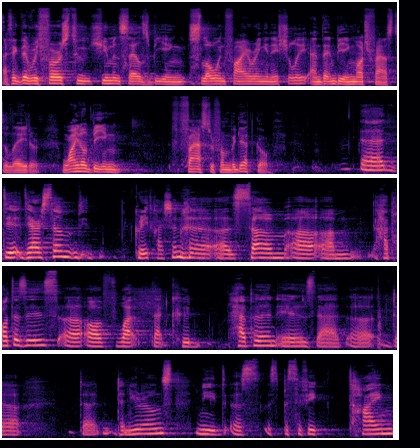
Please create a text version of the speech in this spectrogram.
I think that refers to human cells being slow in firing initially and then being much faster later. Why not being faster from the get-go? Uh, there, there, are some great question. Uh, some uh, um, hypotheses uh, of what that could happen is that uh, the, the, the neurons need a, a, specific time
